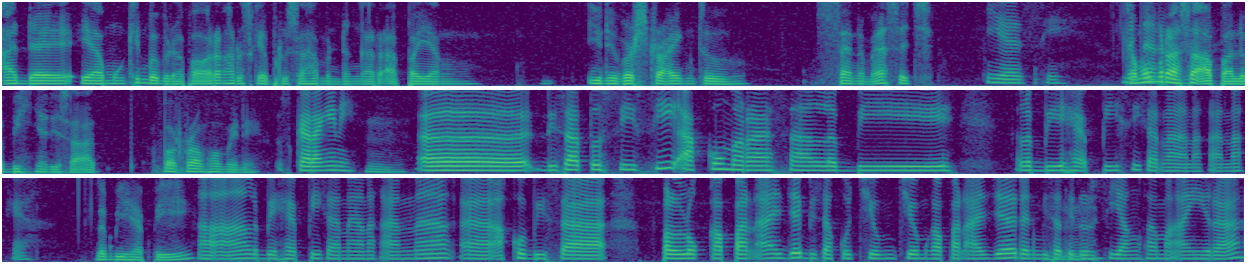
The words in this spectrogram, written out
ada ya mungkin beberapa orang harus kayak berusaha mendengar apa yang universe trying to send a message Iya sih. kamu Benar, merasa benar. apa lebihnya di saat work from home ini sekarang ini? Hmm. eh di satu sisi aku merasa lebih lebih happy sih karena anak-anak ya. lebih happy Ah, lebih happy karena anak-anak. Eh, aku bisa peluk kapan aja, bisa aku cium-cium kapan aja dan bisa tidur Mhm. siang sama Aira.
